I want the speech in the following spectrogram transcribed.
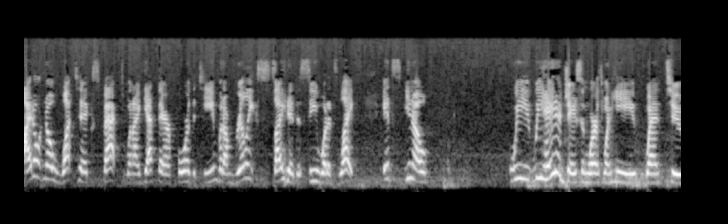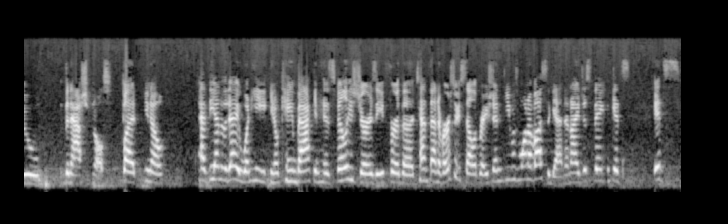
I don't know what to expect when I get there for the team but I'm really excited to see what it's like it's you know we we hated Jayson Werth when he went to the Nationals, but you know at the end of the day when he you know came back in his Phillies jersey for the 10th anniversary celebration, he was one of us again, and I just think it's it's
